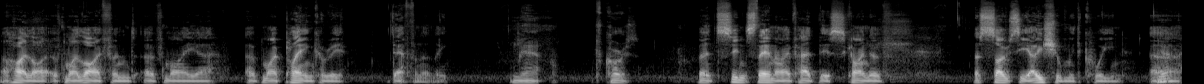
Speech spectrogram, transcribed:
a highlight of my life and of my uh, of my playing career, definitely. Yeah. Of course. But since then, I've had this kind of association with Queen. Uh, Yeah.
